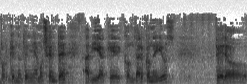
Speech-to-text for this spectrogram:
Porque no teníamos gente, había que contar con ellos, pero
